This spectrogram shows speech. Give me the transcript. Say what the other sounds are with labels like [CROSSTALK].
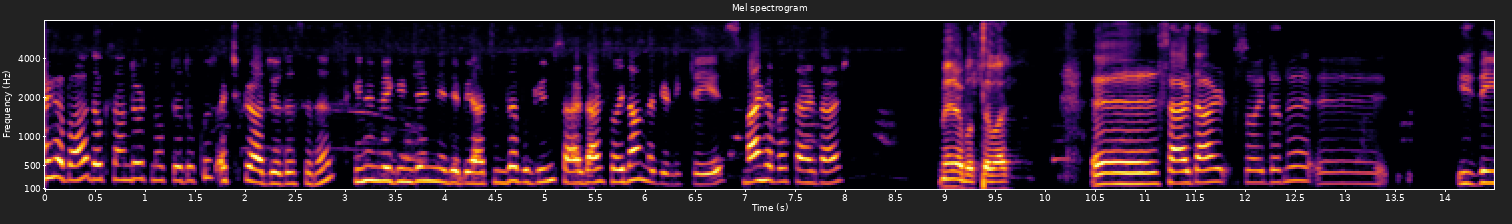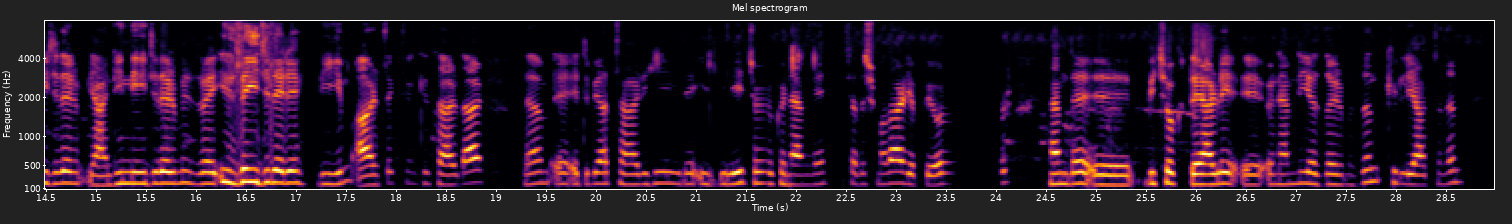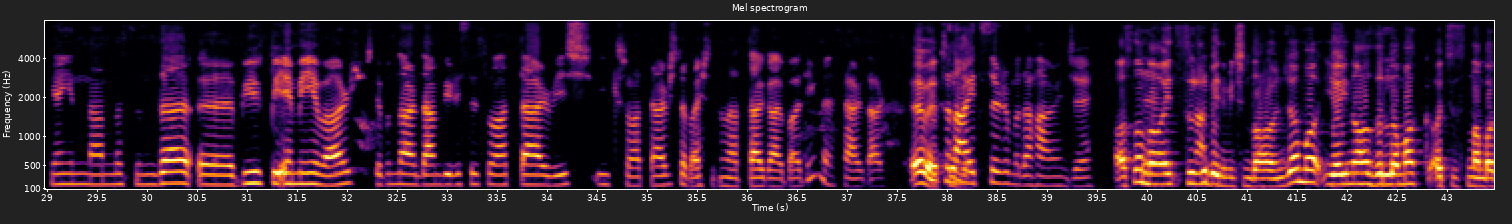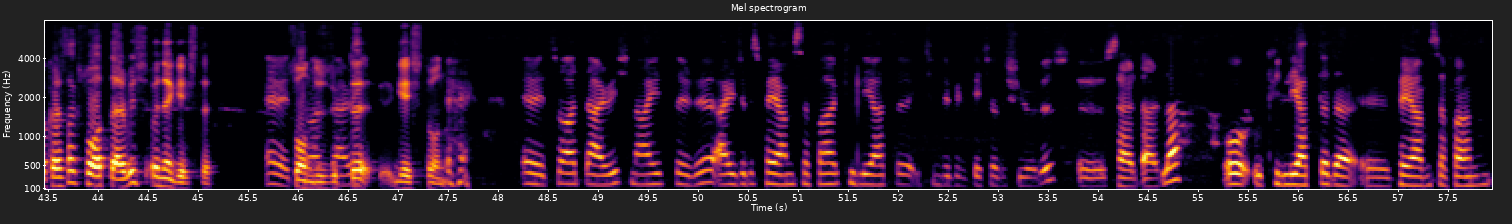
Merhaba, 94.9 Açık Radyo'dasınız. Günün ve Güncel'in edebiyatında bugün Serdar Soydan'la birlikteyiz. Merhaba Serdar. Merhaba Seval. Ee, Serdar Soydan'ı e, izleyicilerim yani dinleyicilerimiz ve izleyicileri diyeyim artık çünkü Serdar hem e, edebiyat tarihi ile ilgili çok önemli çalışmalar yapıyor hem de e, birçok değerli e, önemli yazarımızın külliyatının yayınlanmasında e, büyük bir emeği var. İşte bunlardan birisi Suat Derviş. İlk Suat Derviş'le başladın hatta galiba değil mi Serdar? Evet. Sana ait sırrı mı daha önce? Aslında ee, ait sırrı ha. benim için daha önce ama yayını hazırlamak açısından bakarsak Suat Derviş öne geçti. Evet. Son Suat düzlükte Derviş. geçti onu. [LAUGHS] evet Suat Derviş, Nait Sırrı. Ayrıca biz Peyami Safa külliyatı içinde birlikte çalışıyoruz e, Serdar'la. O külliyatta da e, Peyami Safa'nın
